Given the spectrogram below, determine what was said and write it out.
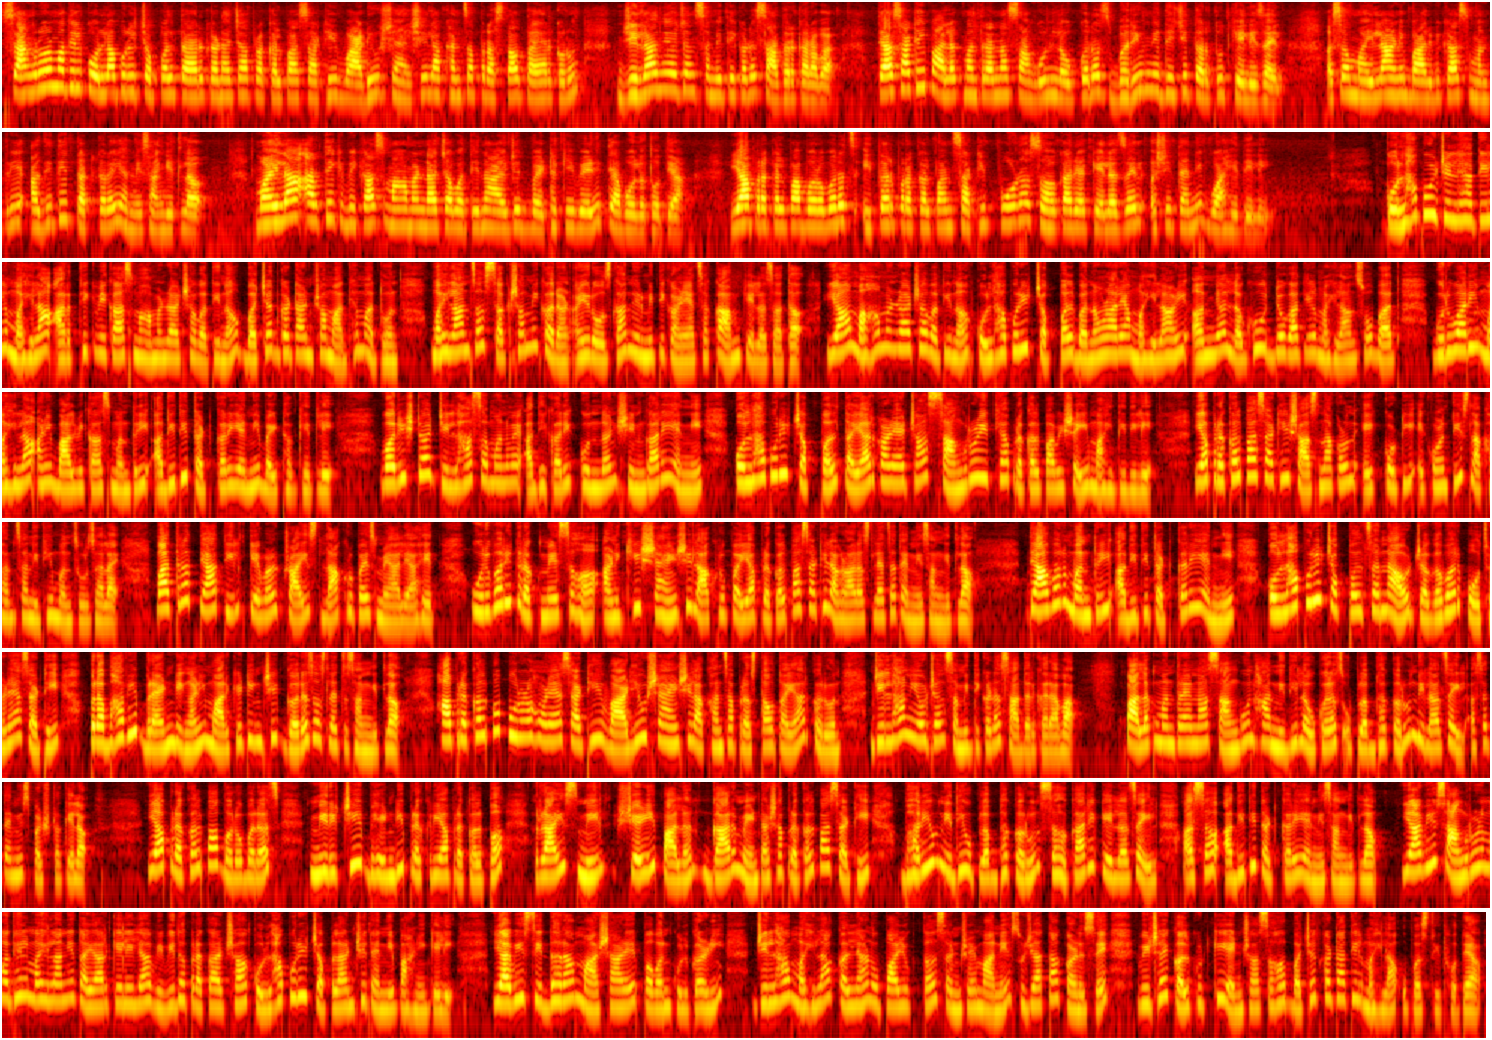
सांगरूरमधील कोल्हापुरी चप्पल तयार करण्याच्या प्रकल्पासाठी वाढीव शहाऐंशी लाखांचा प्रस्ताव तयार करून जिल्हा नियोजन समितीकडे सादर करावा. त्यासाठी पालकमंत्र्यांना सांगून लवकरच भरीव निधीची तरतूद केली जाईल असं महिला आणि बालविकास मंत्री आदिती तटकरे यांनी सांगितलं. महिला आर्थिक विकास महामंडळाच्या वतीनं आयोजित बैठकीवेळी त्या बोलत होत्या. या प्रकल्पाबरोबरच इतर प्रकल्पांसाठी पूर्ण सहकार्य केलं जाईल अशी त्यांनी ग्वाही दिली. कोल्हापूर जिल्ह्यातील महिला आर्थिक विकास महामंडळाच्या वतीनं बचत गटांच्या माध्यमातून महिलांचं सक्षमीकरण आणि रोजगार निर्मिती करण्याचं काम केलं जातं. या महामंडळाच्या वतीनं कोल्हापुरी चप्पल बनवणाऱ्या महिला आणि अन्य लघु उद्योगातील महिलांसोबत गुरुवारी महिला आणि बालविकास मंत्री अदिती तटकरे यांनी बैठक घेतली. वरिष्ठ जिल्हा समन्वय अधिकारी कुंदन शिंगारे यांनी कोल्हापुरी चप्पल तयार करण्याच्या सांगरूळ इथल्या प्रकल्पाविषयी माहिती दिली. या प्रकल्पासाठी शासनाकडून एक कोटी एकोणतीस लाखांचा निधी मंजूर झालाय. मात्र त्यातील केवळ चाळीस लाख रुपयेच मिळाले आहेत. उर्वरित रकमेसह आणखी शहाऐंशी लाख रुपये या प्रकल्पासाठी लागणार असल्याचं त्यांनी सांगितलं. त्यावर मंत्री आदिती तटकरे यांनी कोल्हापुरी चप्पलचं नाव जगभर पोचण्यासाठी प्रभावी ब्रँडिंग आणि मार्केटिंगची गरज असल्याचं सांगितलं. हा प्रकल्प पूर्ण होण्यासाठी वाढीव शहाऐंशी लाखांचा प्रस्ताव तयार करून जिल्हा नियोजन समितीकडे सादर करावा. पालकमंत्र्यांना सांगून हा निधी लवकरच उपलब्ध करून दिला जाईल असं त्यांनी स्पष्ट केलं. या प्रकल्पाबरोबरच मिरची भेंडी प्रक्रिया प्रकल्प राईस मिल शेळी पालन गारमेंट अशा प्रकल्पासाठी भरीव निधी उपलब्ध करून सहकार्य केलं जाईल असं आदिती तटकरे यांनी सांगितलं. यावेळी सांगरूळमधील महिलांनी तयार केलेल्या विविध प्रकारच्या कोल्हापुरी चपलांची त्यांनी पाहणी केली. यावेळी सिद्धराम माशाळे पवन कुलकर्णी जिल्हा महिला कल्याण उपायुक्त संजय माने सुजाता कणसे विजय कलकुटकी यांच्यासह बचत गटातील महिला उपस्थित होत्या.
